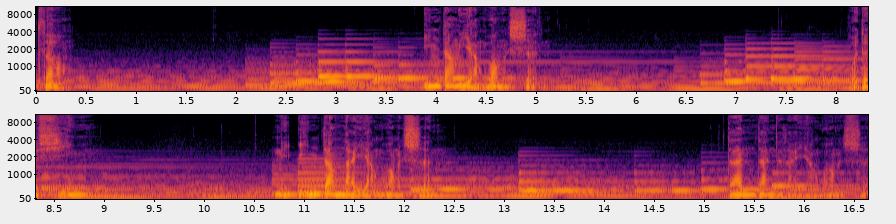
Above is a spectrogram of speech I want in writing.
躁？应当仰望神。我的心，你应当来仰望神。单单的来仰望神，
